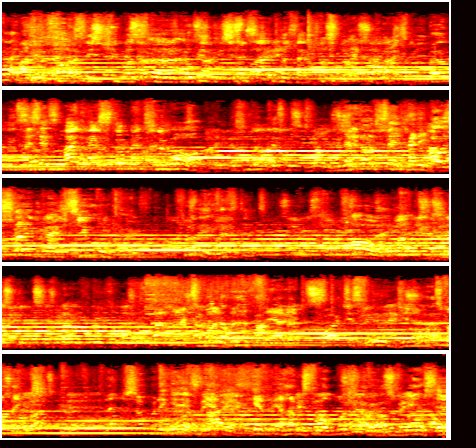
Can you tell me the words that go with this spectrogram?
But obviously she was uh, a bit beside herself. I said, I has to mention the war. And they don't say, I was showing you guys you. Oh, well, the existence is no proof of that. That night of my birthday, I had quite a few, do you know funny? Then somebody gave me, gave me a handful of mushrooms as well, so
